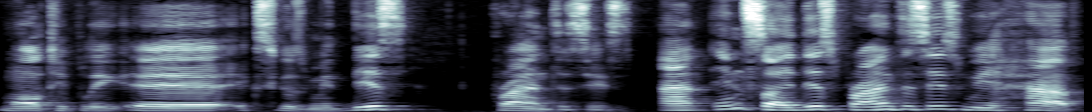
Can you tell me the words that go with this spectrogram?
multiply, uh, excuse me, this parentheses. And inside this parentheses, we have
